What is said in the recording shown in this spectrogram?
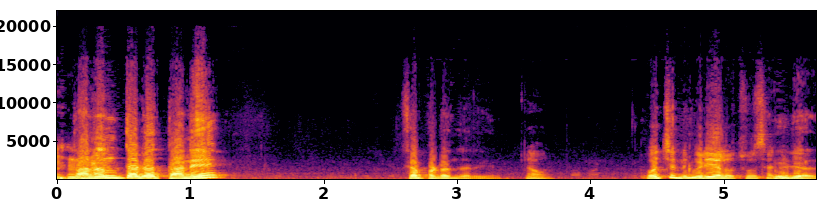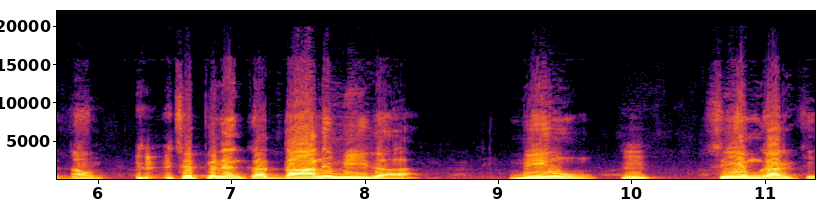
తనంతట తనే చెప్పడం జరిగింది. అవును. వచ్చింది మీడియాలో చూసాను మీడియాలో. అవును. చెప్పినాక దాని మీద మేము. సీఎం గారికి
